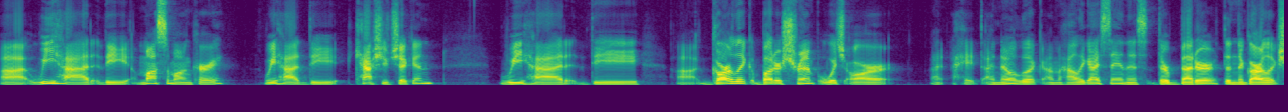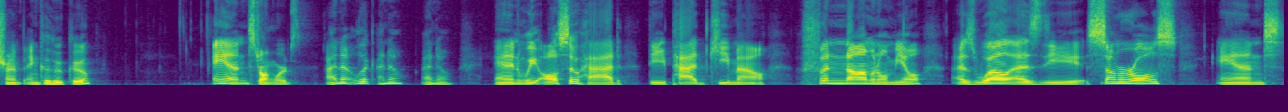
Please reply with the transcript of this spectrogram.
Uh, we had the massaman curry. We had the cashew chicken. We had the uh, garlic butter shrimp, which are I, hate. I know. Look, I'm a haole guy saying this. They're better than the garlic shrimp in Kahuku. And Strong words. I know. Look, I know. I know. And we also had the pad ki mao, phenomenal meal, as well as the summer rolls, and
